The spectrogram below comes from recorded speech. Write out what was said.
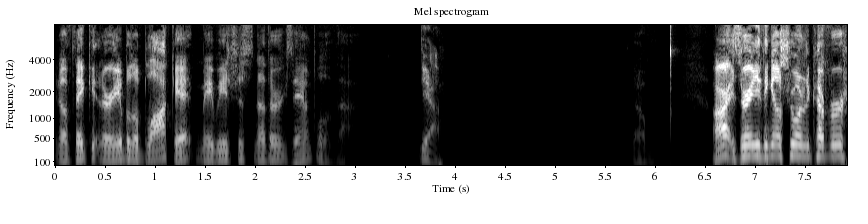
you know, if they can, they're able to block it, maybe it's just another example of that. Yeah. So, all right, is there anything else you wanted to cover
